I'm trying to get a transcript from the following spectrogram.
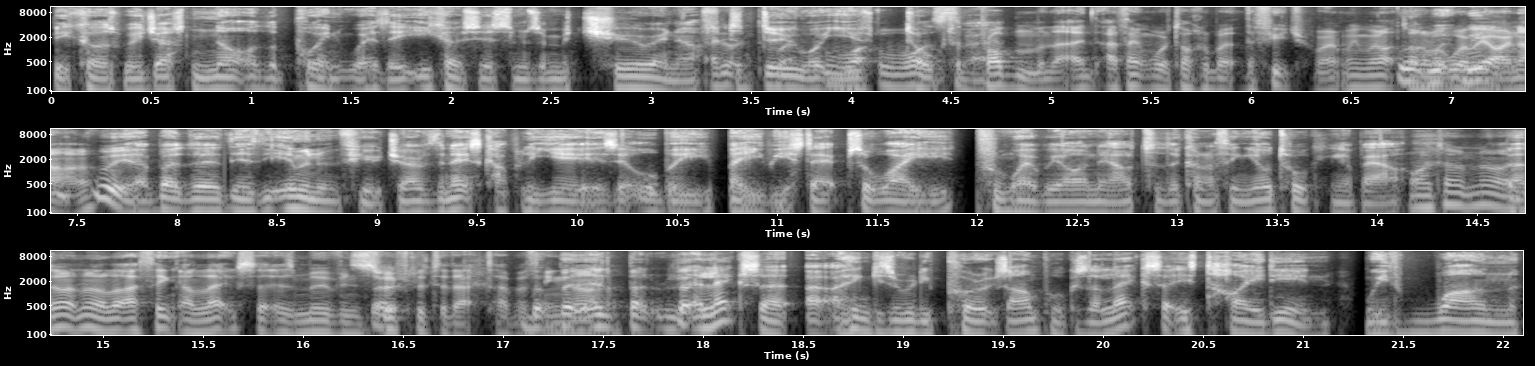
because we're just not at the point where the ecosystems are mature enough to do what you've What's talked the about. problem with that? I I think we're talking about the future, aren't we? We're not talking about where we, are now. Well, yeah, but there- there's the imminent future. Over the next couple of years, it will be baby steps away from where we are now to the kind of thing you're talking about. I don't know. I don't know. I think Alexa is moving swiftly to that type of thing. now. But, but, Alexa, I think, is a really poor example because Alexa is tied in with one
